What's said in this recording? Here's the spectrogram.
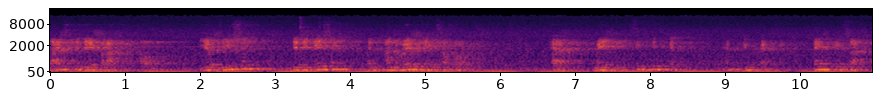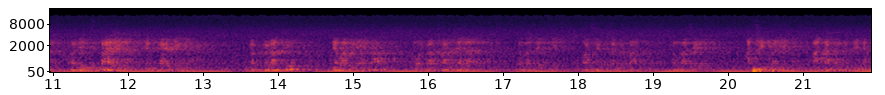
lies today for us all. Your vision, dedication, and unwavering support have made significant impact. Thank you, sir, for inspiring and guiding us. Dr. Rafi, দেওয়ান মেহরা ও রাফাত জালা তোমাদেরকে অশেষ ধন্যবাদ তোমাদের আশীর্বাদে মাথা করে দিলাম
